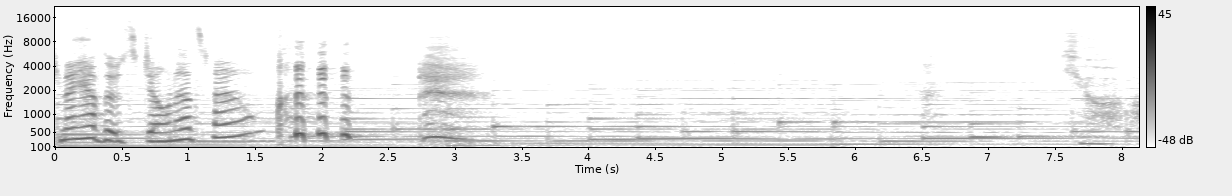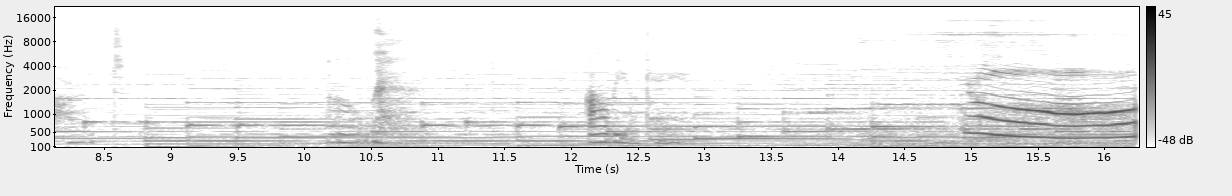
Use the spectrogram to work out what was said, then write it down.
Can I have those donuts now? Your heart. Oh. I'll be okay. Aww.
